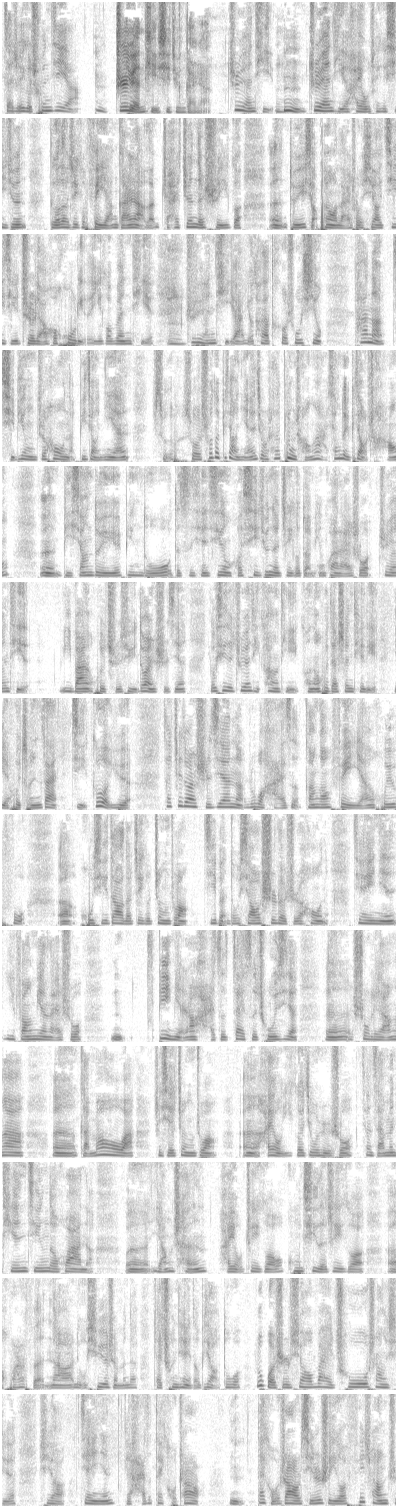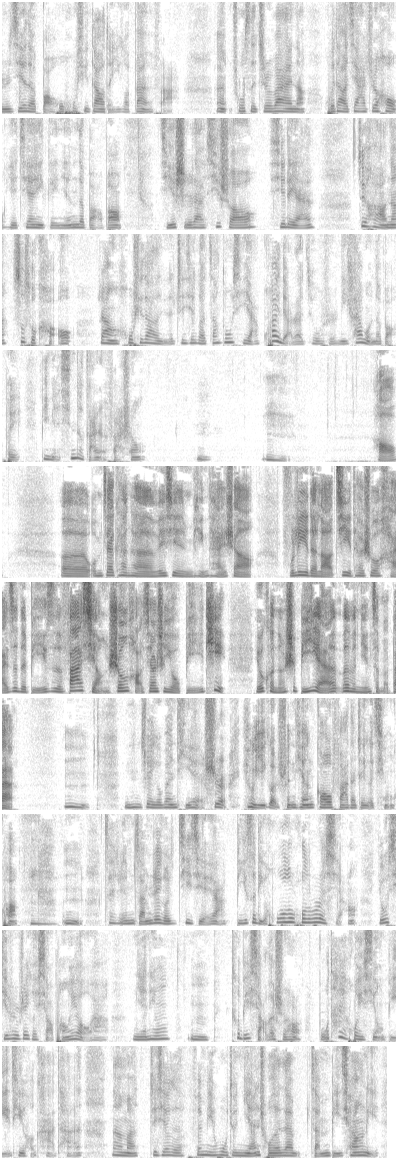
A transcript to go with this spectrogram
在这个春季啊，支原体细菌感染。支原体，嗯，支原体还有这个细菌得了这个肺炎感染了，这还真的是一个，嗯，对于小朋友来说需要积极治疗和护理的一个问题。嗯，支原体呀有它的特殊性，它呢起病之后呢比较黏，所所说的比较黏就是它的病程啊相对比较长，嗯，比相对于病毒的自限性和细菌的这个短平快来说，支原体一般会持续一段时间，尤其是支原体抗体可能会在身体里也会存在几个月。在这段时间呢，如果孩子刚刚肺炎恢复，呃，呼吸道的这个症状基本都消失了之后呢，建议您一方面来说，嗯，避免让孩子再次出现，嗯，受凉啊，嗯，感冒啊这些症状，嗯，还有一个就是说，像咱们天津的话呢。嗯，扬尘还有这个空气的这个呃花粉呐、柳絮什么的，在春天也都比较多。如果是需要外出上学，需要建议您给孩子戴口罩。嗯，戴口罩其实是一个非常直接的保护呼吸道的一个办法。嗯，除此之外呢，回到家之后也建议给您的宝宝及时的洗手、洗脸，最好呢漱漱口，让呼吸道里的这些个脏东西呀快点的，就是离开我们的宝贝，避免新的感染发生。嗯，嗯，好，呃，我们再看看微信平台上福利的老纪，他说孩子的鼻子发响声，好像是有鼻涕，有可能是鼻炎，问问您怎么办？嗯，嗯，这个问题也是有一个春天高发的这个情况。嗯嗯，在这咱们这个季节呀，鼻子里呼噜呼噜的响，尤其是这个小朋友啊，年龄嗯。特别小的时候不太会擤鼻涕和卡痰，那么这些个分泌物就粘稠的在咱们鼻腔里。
